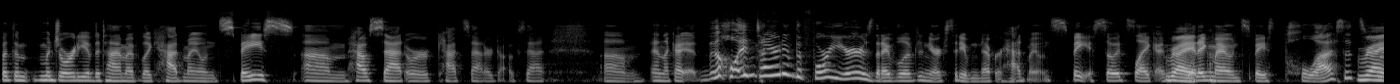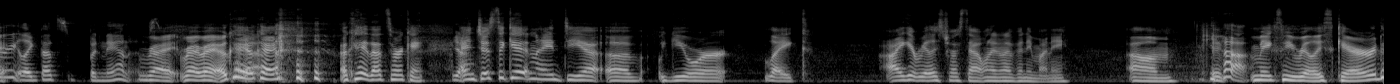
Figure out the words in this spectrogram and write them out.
but the majority of the time, I've like had my own space, um, house sat or cat sat or dog sat. Um, and like I, the whole entirety of the four years that I've lived in New York City, I've never had my own space. So it's like I'm Right. getting my own space plus it's Right. free. Like that's bananas. Right, right, right. Okay, Yeah. okay. okay, that's working. Yeah. And just to get an idea of your like I get really stressed out when I don't have any money. Um, it Yeah. makes me really scared.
